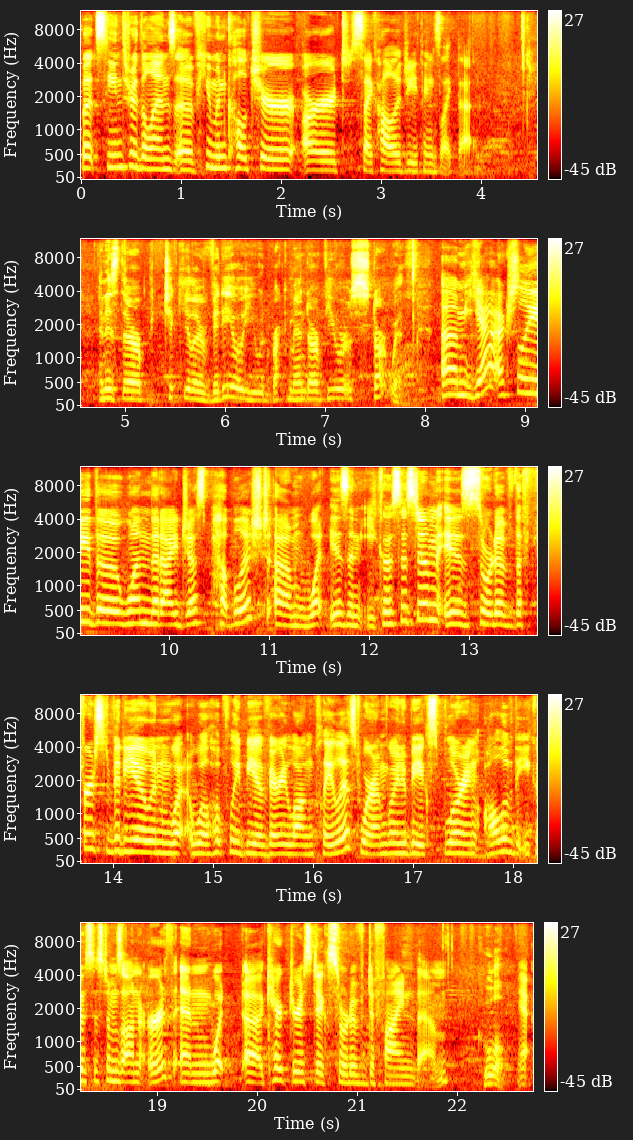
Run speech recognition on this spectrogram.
but seen through the lens of human culture, art, psychology, things like that. And is there a particular video you would recommend our viewers start with? Um, yeah, actually, the one that I just published, um, What is an Ecosystem, is sort of the first video in what will hopefully be a very long playlist where I'm going to be exploring all of the ecosystems on Earth and what uh, characteristics sort of define them. Cool. Yeah.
